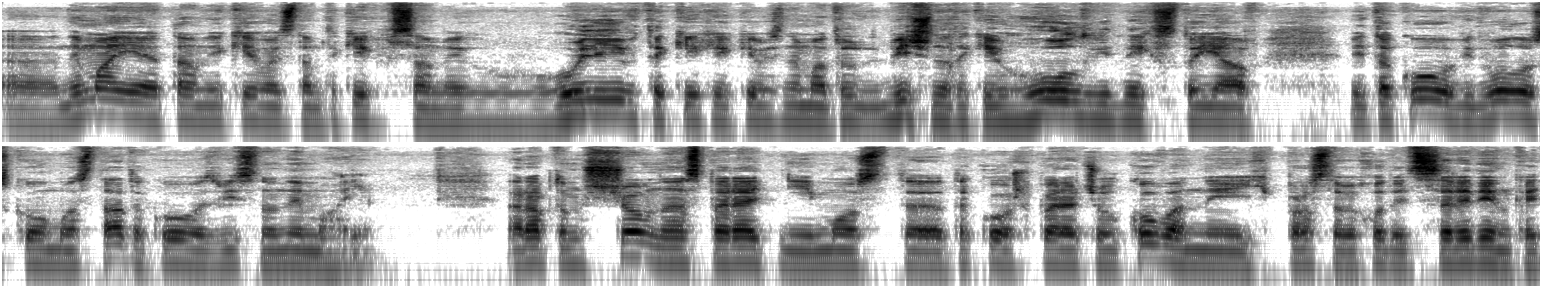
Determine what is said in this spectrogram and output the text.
Е, Немає там якихось там таких самих гулів, таких якихось немає. Тут вічно такий гул від них стояв. Від такого, від Воловського моста, такого, звісно, немає. Раптом що в нас передній мост е, також перечолкований, просто виходить серединка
